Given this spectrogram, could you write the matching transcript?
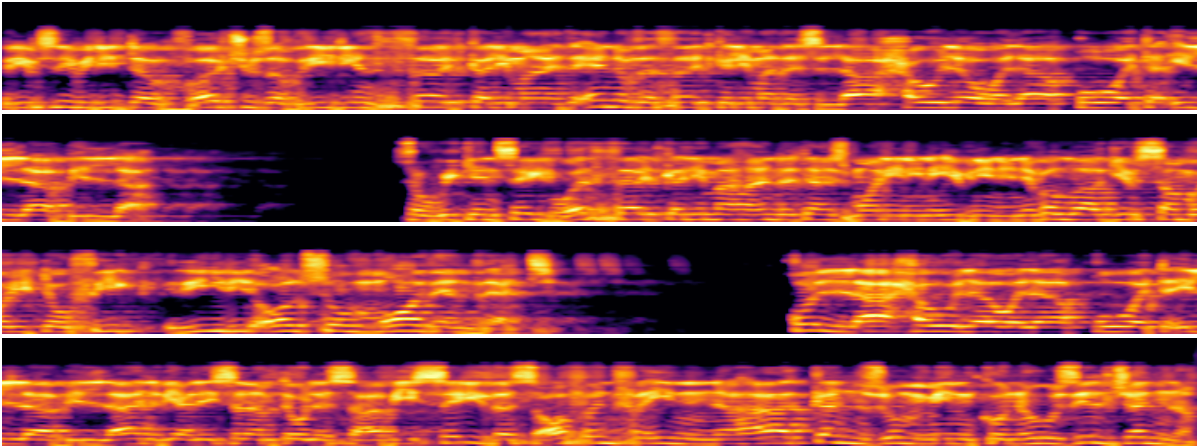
Previously we did the virtues of reading third kalima. At the end of the third kalima that's La hawla wa la quwwata illa billah. So we can say it with third kalima hundred times morning and evening and if Allah gives somebody tawfiq, read it also more than that. قُلْ لَا حَوْلَ وَلَا قُوَّةَ إِلَّا بِاللَّهِ Nabi alayhi salam told a sahabi, say this often فَإِنَّهَا كَنْزٌ مِّن كُنُوزِ الْجَنَّةِ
